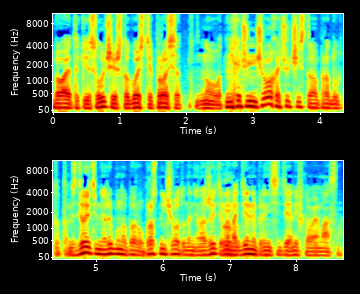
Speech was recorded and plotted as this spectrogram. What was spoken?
бывают такие случаи, что гости просят, ну вот, не хочу ничего, хочу чистого продукта. Там, сделайте мне рыбу на пару, просто ничего туда не ложите, там отдельно принесите оливковое масло.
